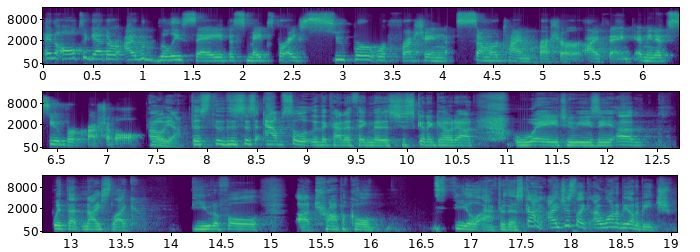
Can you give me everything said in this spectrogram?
And altogether, I would really say this makes for a super refreshing summertime crusher, I think. I mean, it's super crushable. Oh, yeah. This, this is absolutely the kind of thing that is just going to go down way too easy. Um, with that nice, like, beautiful uh, tropical feel after this. guy. I just like I want to be on a beach.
